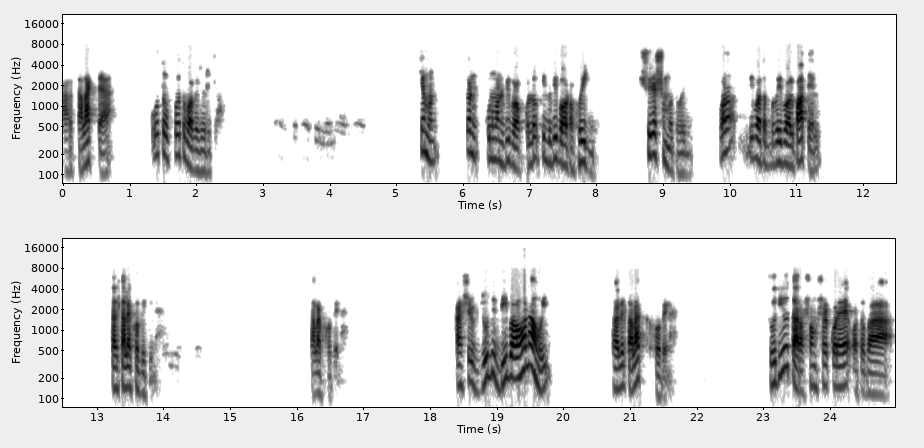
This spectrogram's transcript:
আর তালাকটা ওতপ্রোতভাবে জড়িত। যেমন কারণ কোন মানুষ বিবাহ করল কিন্তু বিবাহটা হয়নি, সুরের সম্মত হয়নি। বড় বিবাহ বিবাহ বাতেল, তাহলে তালাক হবে কিনা? তালাক হবে না। কারণ যদি বিবাহ না হই, তাহলে তালাক হবে না। যদিও তারা সংসার করে অথবা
